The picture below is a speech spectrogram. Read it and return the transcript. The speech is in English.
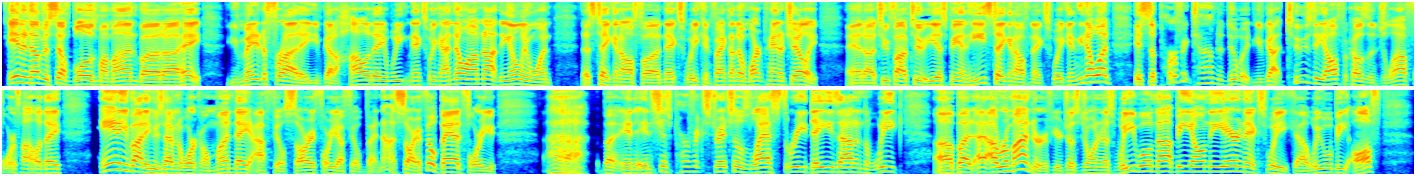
in and of itself blows my mind. But uh, hey, you've made it to Friday. You've got a holiday week next week. I know I'm not the only one that's taking off uh, next week. In fact, I know Mark Panichelli at uh, 252 ESPN. He's taking off next week. And you know what? It's the perfect time to do it. You've got Tuesday off because of the July 4th holiday. Anybody who's having to work on Monday, I feel sorry for you. I feel bad. Not sorry. I feel bad for you. Ah, but it, it's just perfect stretch those last three days out in the week. Uh, but a, a, reminder if you're just joining us, we will not be on the air next week. Uh, we will be off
